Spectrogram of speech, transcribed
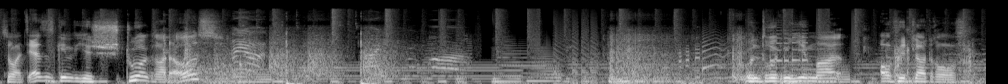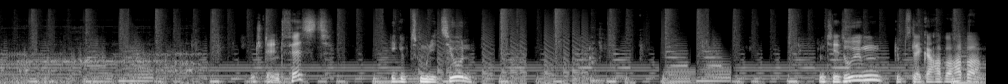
So, als erstes gehen wir hier stur geradeaus. Und drücken hier mal auf Hitler drauf. Und stellen fest, hier gibt es Munition. Und hier drüben gibt es lecker Happa Happa.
